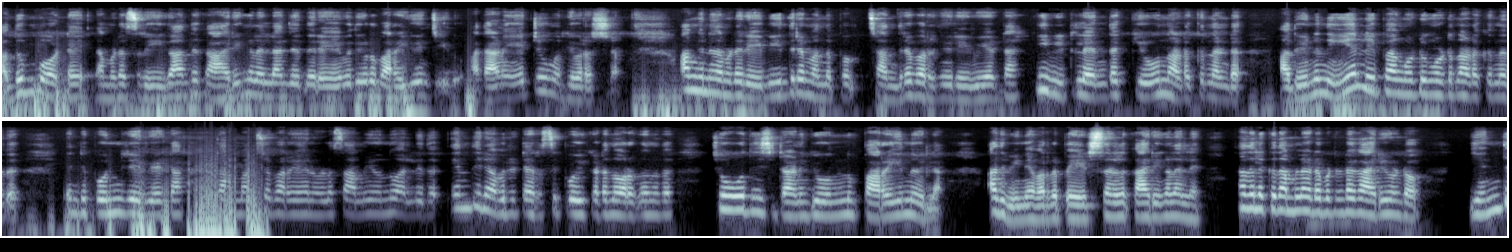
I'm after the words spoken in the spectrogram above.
അതും പോട്ടെ നമ്മുടെ ശ്രീകാന്ത് കാര്യങ്ങളെല്ലാം ചെന്ന് രേവതിയോട് പറയുകയും ചെയ്തു. അതാണ് ഏറ്റവും വലിയ പ്രശ്നം. അങ്ങനെ നമ്മുടെ രവീന്ദ്രൻ വന്നപ്പം ചന്ദ്ര പറഞ്ഞു രവിയേട്ട ഈ വീട്ടിൽ എന്തൊക്കെയോ നടക്കുന്നുണ്ട്. അതുകൊണ്ട് നീയല്ലേ ഇപ്പൊ അങ്ങോട്ടും ഇങ്ങോട്ടും നടക്കുന്നത്? എന്റെ പൊന്നു രവിയേട്ട തമാശ പറയാനുള്ള സമയമൊന്നും അല്ലിത് എന്തിനാ അവർ ടെറസിൽ പോയി കിടന്നുറങ്ങുന്നത്? ചോദിച്ചിട്ടാണെങ്കിൽ ഒന്നും പറയുന്നുമില്ല. അത് പിന്നെ അവരുടെ പേഴ്സണൽ കാര്യങ്ങളല്ലേ? അതിലൊക്കെ നമ്മൾ ഇടപെടേണ്ട കാര്യമുണ്ടോ? എന്ത്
